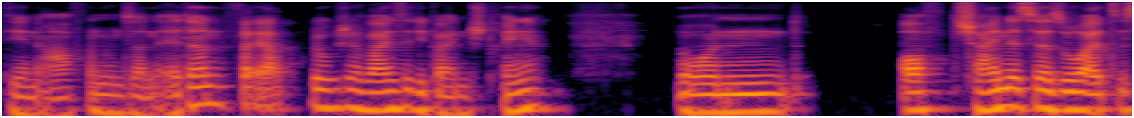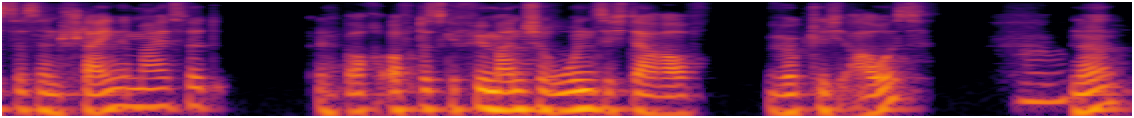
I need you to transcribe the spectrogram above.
DNA von unseren Eltern vererbt, logischerweise, die beiden Stränge. Und oft scheint es ja so, als ist das in Stein gemeißelt. Ich habe auch oft das Gefühl, manche ruhen sich darauf wirklich aus. Mhm. Ne?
